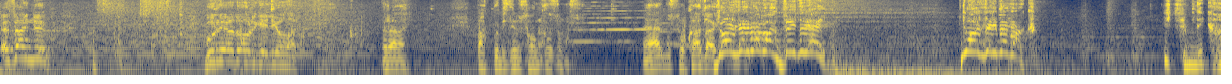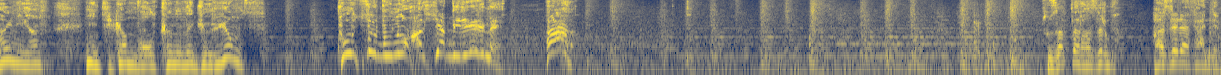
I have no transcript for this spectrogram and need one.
Efendim. Buraya doğru geliyorlar. Buralar. Bak bu bizim son kozumuz. Eğer bu sokağa da... Gözlerime bak Bedri! Gözlerime bak! İçimde kaynayan intikam volkanını görüyor musun? Kursu bunu aşabilir mi? Ha? Tuzaklar hazır mı? Hazır efendim.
